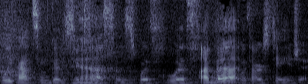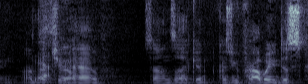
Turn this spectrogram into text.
So, we've had some good successes with with I uh, bet. with our staging. I bet you So, have. Sounds like it because you probably just,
